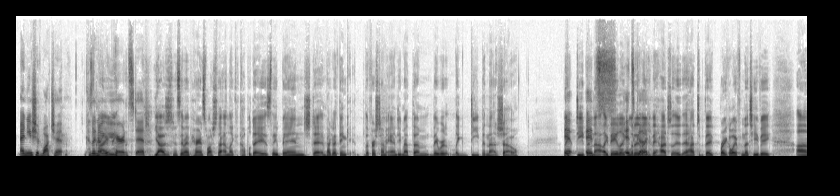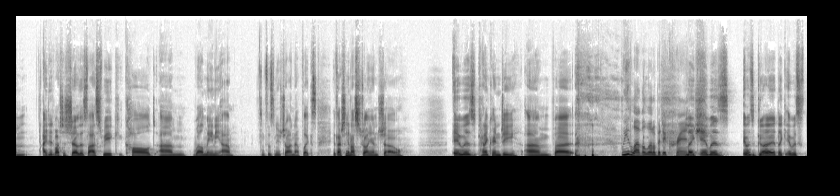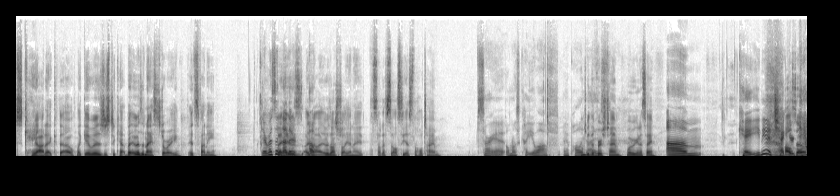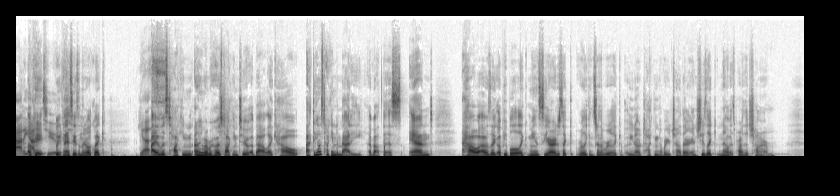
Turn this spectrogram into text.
And you should watch it because I know your parents did. Yeah, I was just gonna say my parents watched that in like a couple days. They binged it. In fact, I think the first time Andy met them, they were like deep in that show. Like It- deep in that. Like they like literally good. like they had to it had to they break away from the TV. Um I did watch a show this last week called um Wellmania. It's this new show on Netflix. It's actually an Australian show. It was kind of cringy, um, but We love a little bit of cringe. like it was it was good like it was just chaotic though like it was just a cat but it was a nice story it's funny there was but another. it was oh, no, it was australia and i thought of celsius the whole time Sorry, I almost cut you off. I apologize. won't be the first time what were we gonna say Um, Okay, you need to check your catty okay attitude. wait can i say something real quick Yes. i was talking i don't even remember who i was talking to about like how i think i was talking to maddie about this and how I was like, oh, people like me and Sierra are just like really concerned that we're like, you know, talking over each other. And she's like, no, it's part of the charm.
